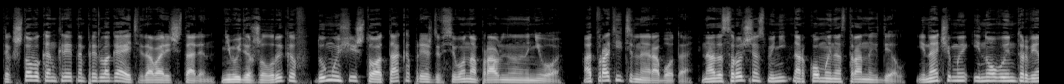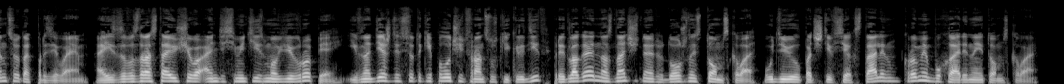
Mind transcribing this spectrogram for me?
Так что вы конкретно предлагаете, товарищ Сталин? Не выдержал Рыков, думающий, что атака прежде всего направлена на него. Отвратительная работа. Надо срочно сменить наркома иностранных дел. Иначе мы и новую интервенцию так прозеваем. А из-за возрастающего антисемитизма в Европе и в надежде все-таки получить французский кредит, предлагаю назначить на эту должность Томского. Удивил почти всех Сталин, кроме Бухарина и Томского.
